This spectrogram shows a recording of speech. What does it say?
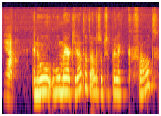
Ja. En hoe, hoe merk je dat, dat alles op zijn plek valt?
